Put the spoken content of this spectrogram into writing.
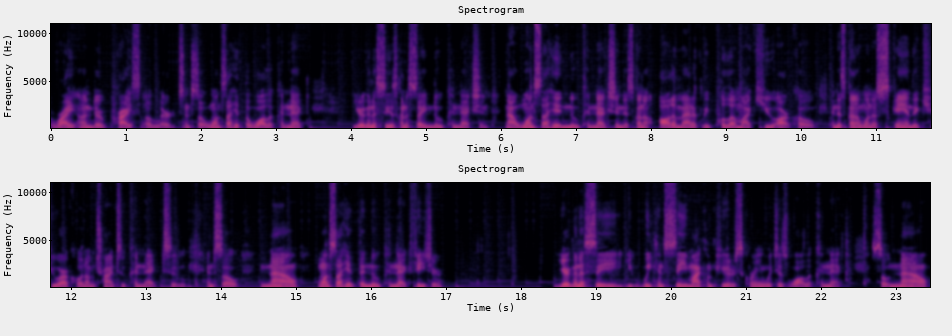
right under Price Alerts. And so once I hit the Wallet Connect, you're going to see it's going to say new connection. Now, once I hit new connection, it's going to automatically pull up my QR code and it's going to want to scan the QR code I'm trying to connect to. And so now, once I hit the new connect feature, you're gonna see, we can see my computer screen, which is Wallet Connect. So now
